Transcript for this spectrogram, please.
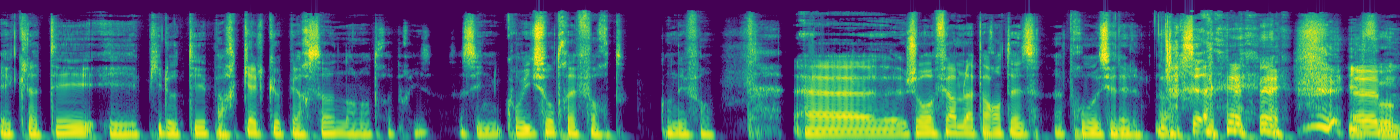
éclatés et pilotés par quelques personnes dans l'entreprise. Ça, c'est une conviction très forte qu'on défend. Euh, je referme la parenthèse promotionnelle. Il faut. Euh,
